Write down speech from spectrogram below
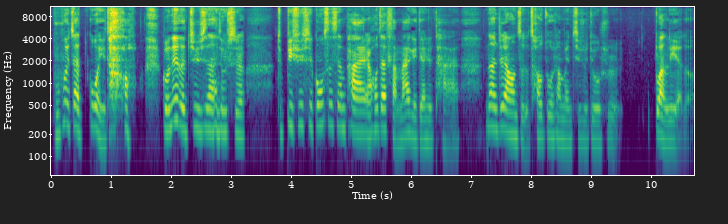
不会再过一道。国内的剧现在就是就必须是公司先拍，然后再反卖给电视台，那这样子的操作上面其实就是断裂的，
